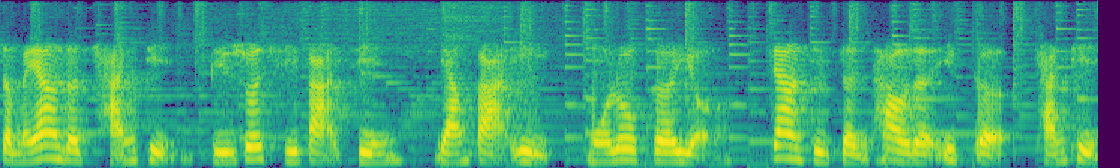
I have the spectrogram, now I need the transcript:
什么样的产品，比如说洗发精、养发液、摩洛哥油这样子整套的一个产品。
